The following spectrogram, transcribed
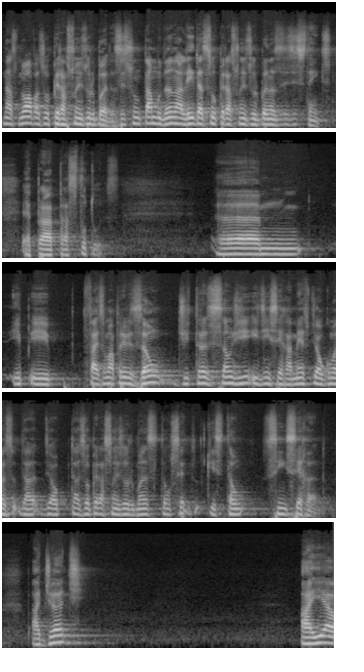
nas novas operações urbanas. Isso não está mudando a lei das operações urbanas existentes, é para, para as futuras. Um, e, e, faz uma previsão de transição de, e de encerramento de algumas da, de, das operações urbanas que estão, sendo, que estão se encerrando. Adiante, Aí a,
